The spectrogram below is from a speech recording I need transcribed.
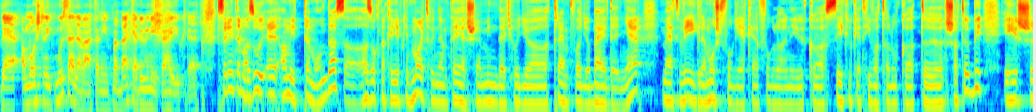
de a mostanit muszáj leváltaniuk, mert be kell ülniük a helyükre. Szerintem az új, eh, amit te mondasz, azoknak egyébként majd, hogy nem teljesen mindegy, hogy a Trump vagy a Biden nyer, mert végre most fogják elfoglalni ők a széküket, hivatalukat, stb. És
